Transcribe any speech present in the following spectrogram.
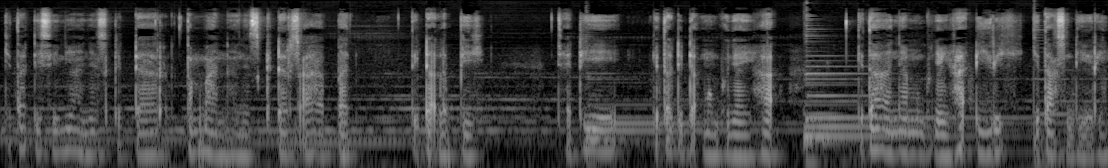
Kita di sini hanya sekedar teman, hanya sekedar sahabat, tidak lebih. Jadi kita tidak mempunyai hak kita hanya mempunyai hak diri kita sendiri.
